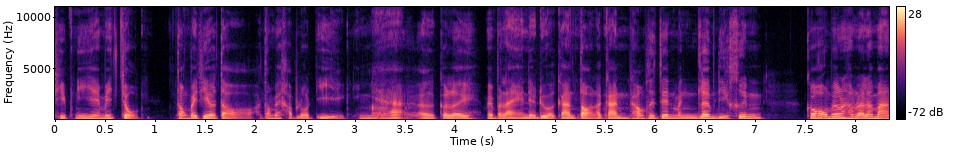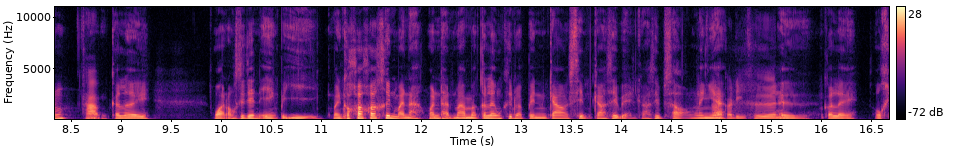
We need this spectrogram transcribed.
ทริปนี้ยังไม่จบต้องไปเที่ยวต่อต้องไปขับรถอีกอย่างเงี้ยอ่าเออก็เลยไม่เป็นไรเดี๋ยวดูอาการต่อแล้วกันถ้าออกซิเจนมันเริ่มดีขึ้น ก็คงไม่ต้องทำอะไรแล้วมั้งครับก็เลย วัดออกซิเจนเองไปอีก มันก็ค่อยๆขึ้นมานะ วันถัดมามันก็เริ่มขึ้นมาเป็น 90 91 92อะไรเงี้ยก็ดีขึ้นเออก็เลยโอเค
